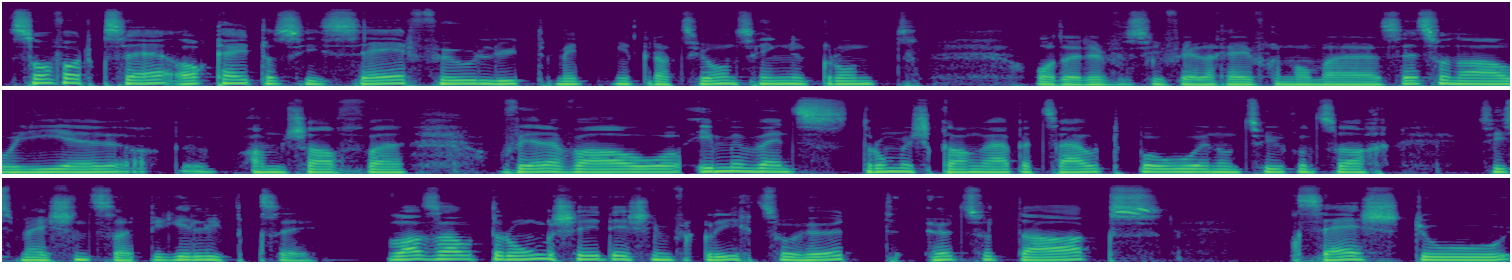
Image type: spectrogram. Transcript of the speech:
sofort gesehen, okay, das sind sehr viele Leute mit Migrationshintergrund oder sie vielleicht einfach nur saisonal hier äh, am Arbeiten. Auf jeden Fall, immer wenn es darum ist gegangen, eben Zelt bauen und Zeug und Sachen, sind es meistens solche Leute gesehen. Was auch der Unterschied ist im Vergleich zu heute, heutzutage siehst du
